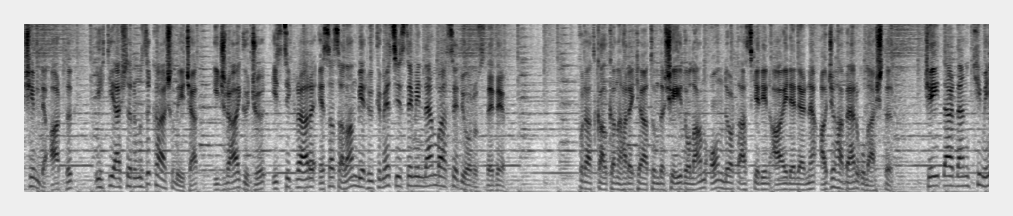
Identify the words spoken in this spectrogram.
Şimdi artık ihtiyaçlarımızı karşılayacak, icra gücü, istikrarı esas alan bir hükümet sisteminden bahsediyoruz dedi. Fırat Kalkanı Harekatı'nda şehit olan 14 askerin ailelerine acı haber ulaştı. Şehitlerden kimi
